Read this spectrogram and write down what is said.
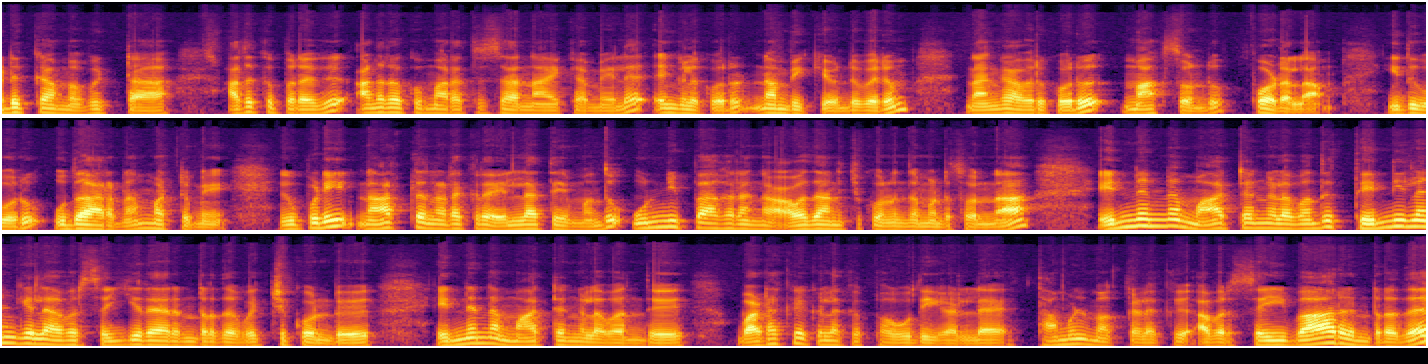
எடுக்காமல் விட்டால் அதுக்கு பிறகு அனுரகுமார திசாநாயக்கா மேலே எங்களுக்கு ஒரு நம்பிக்கை ஒன்று வரும். நாங்கள் அவருக்கு ஒரு மார்க்ஸ் ஒன்று போடலாம். இது ஒரு உதாரணம் மட்டுமே. இப்படி நாட்டில் நடக்கிற எல்லாத்தையும் வந்து உன்னிப்பாக நாங்கள் அவதானித்து கொண்டு வந்தோம் என்று சொன்னால் என்னென்ன மாற்றங்களை வந்து தென்னிலங்கையில் அவர் செய்கிறாருன்றதை வச்சுக்கொண்டு என்னென்ன மாற்றங்களை வந்து வடக்கு கிழக்கு பகுதிகளில் தமிழ் மக்களுக்கு அவர் செய்வார் என்றதை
